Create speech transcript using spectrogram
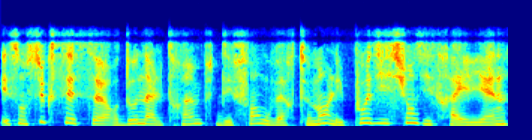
et son successeur Donald Trump défend ouvertement les positions israéliennes.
